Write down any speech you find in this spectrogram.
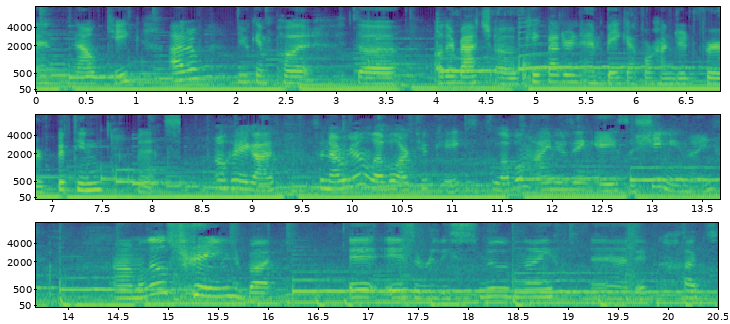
and now cake out of, you can put the other batch of cake batter in and bake at 400 for 15 minutes. Okay guys, so now we're gonna level our two cakes. To level them, I'm using a sashimi knife. Um, a little strange, but it is a really smooth knife and it cuts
